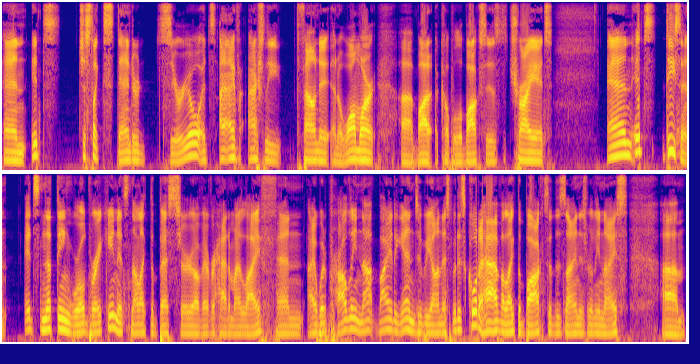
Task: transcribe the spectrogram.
and it's just like standard cereal. It's I, have actually found it in a Walmart, uh, bought a couple of boxes to try it, and it's decent. It's nothing world breaking. It's not like the best cereal I've ever had in my life, and I would probably not buy it again to be honest. But it's cool to have. I like the box. The design is really nice, um,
